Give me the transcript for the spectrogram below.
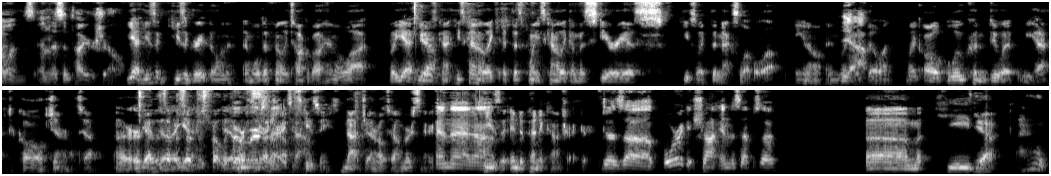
villains in this entire show. Yeah, he's a he's a great villain, and we'll definitely talk about him a lot. But yeah, he Yeah. kind. he's kind of like at this point, he's kind of like a mysterious. He's like the next level up, you know, and like Yeah. a villain. Like, oh, Blue couldn't do it. We have to call General Tao. Uh, or, Yeah, this uh, episode just felt like yeah, Or Mercenary Mercenary Tao, Tao. Excuse me, not General Tao, Mercenary. And then um, he's an independent contractor. does uh, Bora get shot in this episode? Um, he. Yeah, I don't.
